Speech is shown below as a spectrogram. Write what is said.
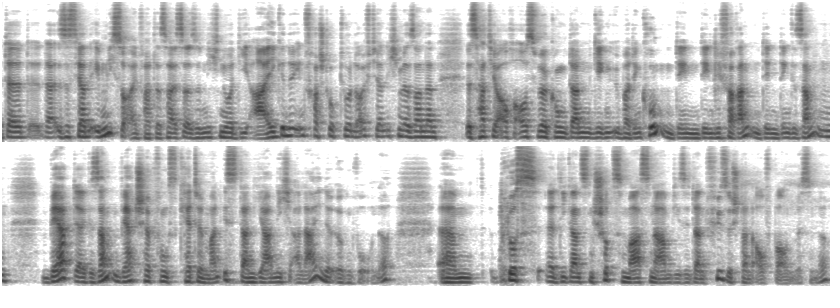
da, da ist es ja eben nicht so einfach. Das heißt also nicht nur die eigene Infrastruktur läuft ja nicht mehr, sondern es hat ja auch Auswirkungen dann gegenüber den Kunden, den, den Lieferanten, den, den gesamten Wert, der gesamten Wertschöpfungskette. Man ist dann ja nicht alleine irgendwo. Ne? Ähm, plus äh, die ganzen Schutzmaßnahmen, die sie dann physisch dann aufbauen müssen. Ne?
